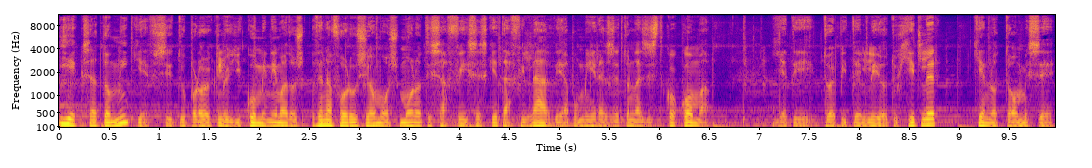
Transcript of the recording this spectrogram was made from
Η εξατομίκευση του προεκλογικού μηνύματος δεν αφορούσε όμως μόνο τις αφήσεις και τα φυλάδια που μοίραζε το ναζιστικό κόμμα, γιατί το επιτελείο του Χίτλερ καινοτόμησε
